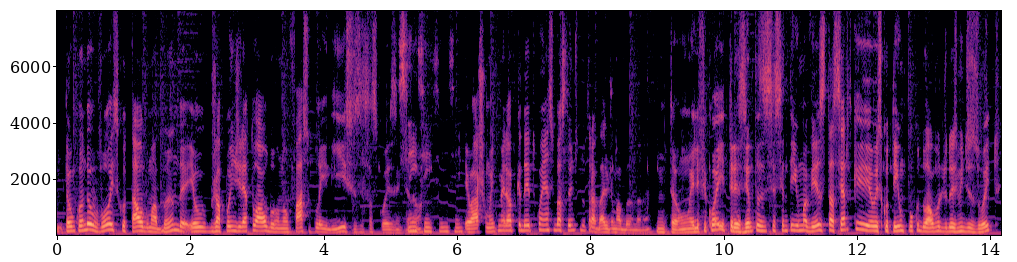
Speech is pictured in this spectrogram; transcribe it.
Então, quando eu vou escutar alguma banda, eu já ponho direto o álbum, eu não faço playlists, essas coisas, entendeu? Sim, sim, sim, sim. Eu acho muito melhor porque daí tu conhece bastante do trabalho de uma banda, né? Então ele ficou aí 361 vezes. Tá certo que eu escutei um pouco do álbum de 2018,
